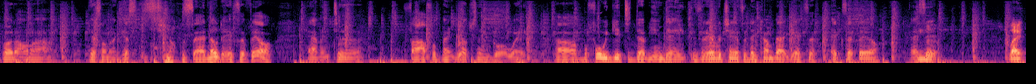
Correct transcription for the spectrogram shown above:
But on, uh, guess on, I guess, you know, a sad note, the XFL having to file for bankruptcy and go away. Uh, before we get to WNBA, is there ever a chance that they come back to XF- XFL? That's No. it. Like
